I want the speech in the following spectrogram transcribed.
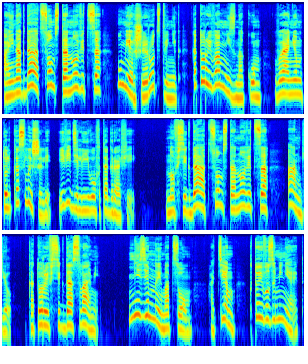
А иногда отцом становится умерший родственник, который вам не знаком, вы о нем только слышали и видели его фотографии. Но всегда отцом становится ангел, который всегда с вами. Неземным отцом, а тем, кто его заменяет,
